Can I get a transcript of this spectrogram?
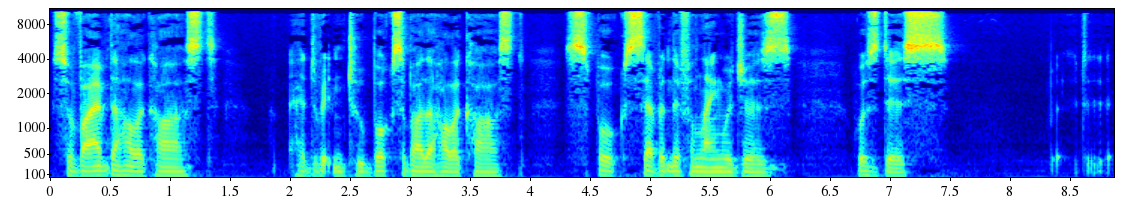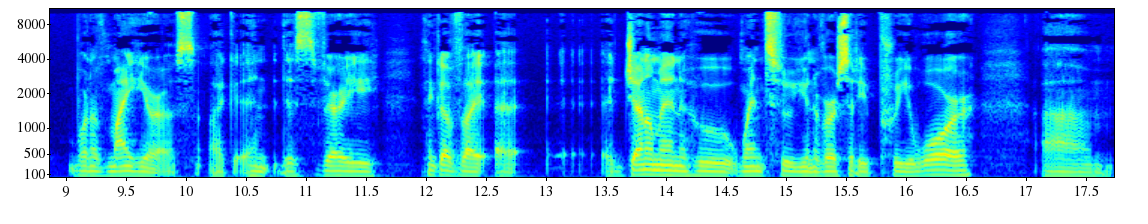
survived the Holocaust, had written two books about the Holocaust, spoke seven different languages, was this one of my heroes. Like, and this very, think of like a, a gentleman who went to university pre war, um,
